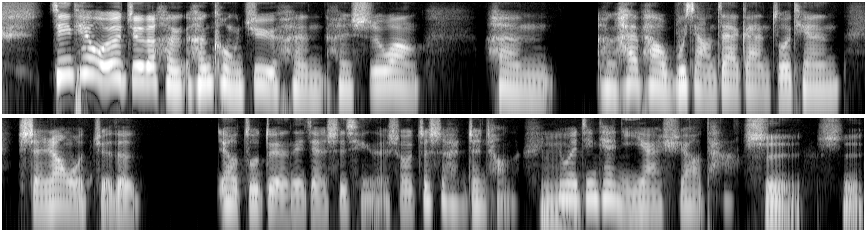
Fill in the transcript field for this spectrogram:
今天我又觉得很很恐惧，很很失望，很很害怕，我不想再干昨天神让我觉得要做对的那件事情的时候，这是很正常的，嗯因为今天你依然需要他。是是，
